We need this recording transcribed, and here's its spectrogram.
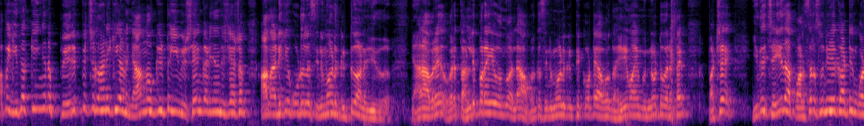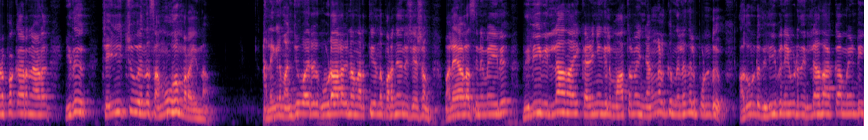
അപ്പോൾ ഇതൊക്കെ ഇങ്ങനെ പെരുപ്പിച്ച് കാണിക്കുകയാണ്. ഞാൻ നോക്കിയിട്ട് ഈ വിഷയം കഴിഞ്ഞതിന് ശേഷം ആ നടിക്ക് കൂടുതൽ സിനിമകൾ കിട്ടുകയാണ് ചെയ്തത്. ഞാൻ അവരെ അവരെ തള്ളിപ്പറയുകയൊന്നുമല്ല അവർക്ക് സിനിമകൾ കിട്ടിക്കോട്ടെ അവർ ധൈര്യമായി മുന്നോട്ട് വരട്ടെ. പക്ഷേ ഇത് ചെയ്ത പൾസർ സുനിയെക്കാട്ടിയും കുഴപ്പക്കാരനാണ് ഇത് ചെയ്യിച്ചു എന്ന് സമൂഹം പറയുന്ന. അല്ലെങ്കിൽ മഞ്ജു വാര്യർ ഗൂഢാലോചന നടത്തിയെന്ന് പറഞ്ഞതിന് ശേഷം മലയാള സിനിമയിൽ ദിലീപ് ഇല്ലാതായി കഴിഞ്ഞെങ്കിൽ മാത്രമേ ഞങ്ങൾക്ക് നിലനിൽപ്പുണ്ട്. അതുകൊണ്ട് ദിലീപിനെ ഇവിടുന്ന് ഇല്ലാതാക്കാൻ വേണ്ടി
